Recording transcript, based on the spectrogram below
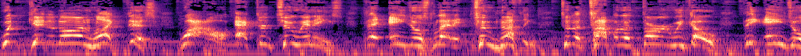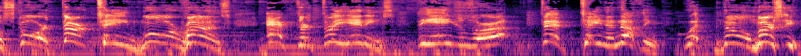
would get it on like this? Wow, after two innings, the Angels led it 2 0. To the top of the third we go. The Angels scored 13 more runs. After three innings, the Angels are up 15 to nothing. With no mercy,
